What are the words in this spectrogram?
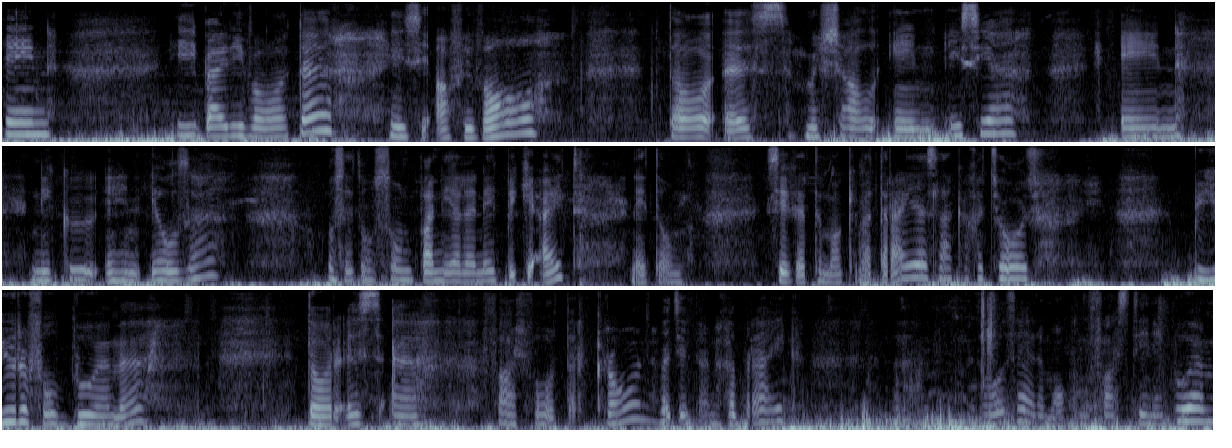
en hier by die water, hier is die Affiwaal. Daar is Michelle en Isia en Nico en Ilse. Ons het ons sonpanele net bietjie uit net om seker te maak die batterye is lekker gecharge. Beautiful bome. Daar is 'n varswaterkraan wat jy kan gebruik. Hy, hulle maak hom vas teen die boom.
